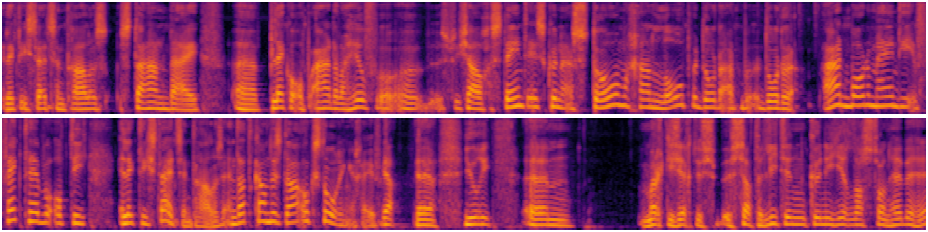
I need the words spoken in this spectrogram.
elektriciteitscentrales staan bij uh, plekken op aarde waar heel veel uh, speciaal gesteente is, kunnen er stromen gaan lopen door de, door de aardbodem heen die effect hebben op die elektriciteitscentrales. En dat kan dus daar ook storingen geven. Ja, ja, ja. Juri, um, Mark die zegt dus, satellieten kunnen hier last van hebben. Hè?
